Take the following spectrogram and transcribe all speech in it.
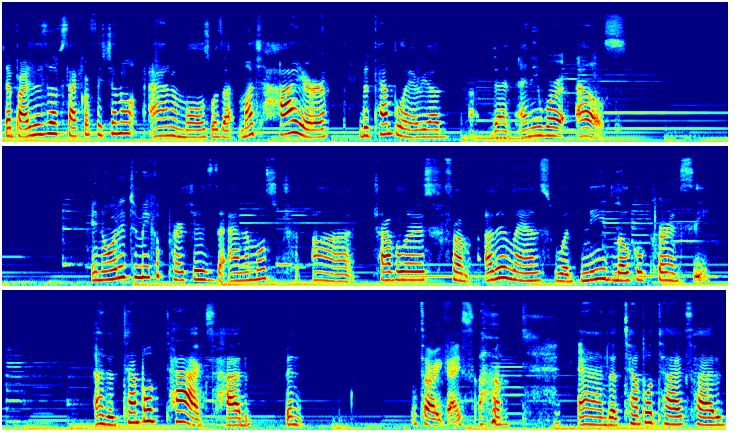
The prices of sacrificial animals was much higher in the temple area than anywhere else. In order to make a purchase, the animals tra- uh, travelers from other lands would need local currency and the temple tax had been sorry guys and the temple tax had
